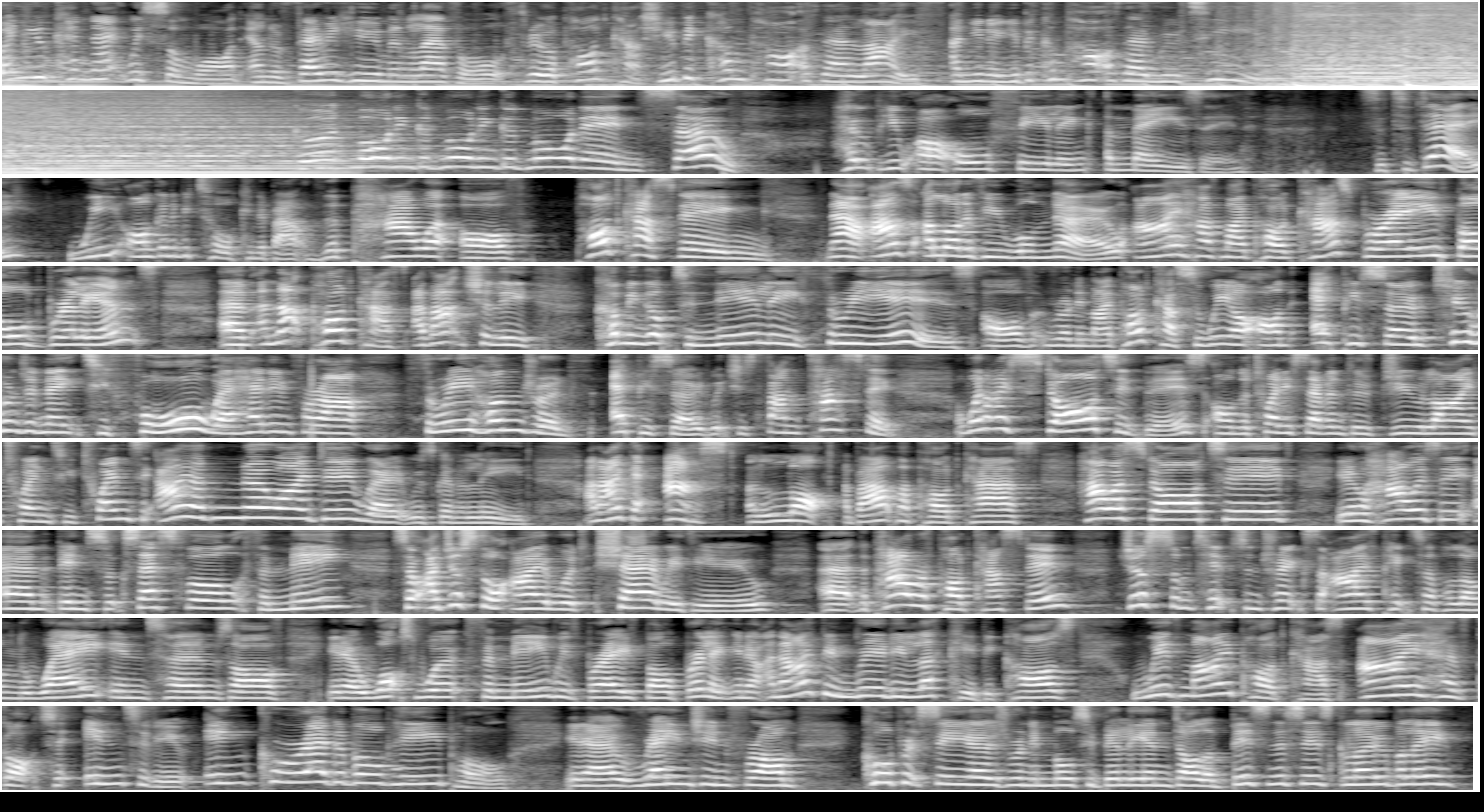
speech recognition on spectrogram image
when you connect with someone on a very human level through a podcast, you become part of their life and you know, you become part of their routine. Good morning, good morning, good morning. So, hope you are all feeling amazing. So, today we are going to be talking about the power of podcasting. Now, as a lot of you will know, I have my podcast, Brave, Bold, Brilliant. Um, and that podcast, I've actually coming up to nearly three years of running my podcast. So we are on episode 284. We're heading for our 300th episode, which is fantastic. And when I started this on the 27th of July 2020, I had no idea where it was going to lead. And I get asked a lot about my podcast, how I started, you know, how has it um, been successful for me. So I just thought I would share with you uh, the power of podcasting, just some tips and tricks that I've picked up along the way in terms of, you know, what's worked for me with Brave, Bold, Brilliant, you know, and I've been really lucky because with my podcast, I have got to interview incredible people, you know, ranging from corporate CEOs running multi billion dollar businesses globally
